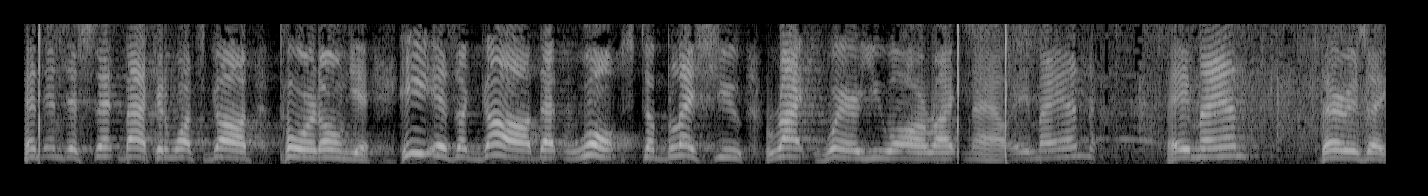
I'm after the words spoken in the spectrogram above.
and then just sit back and watch God pour it on you. He is a God that wants to bless you right where you are right now. Amen. Amen. There is a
